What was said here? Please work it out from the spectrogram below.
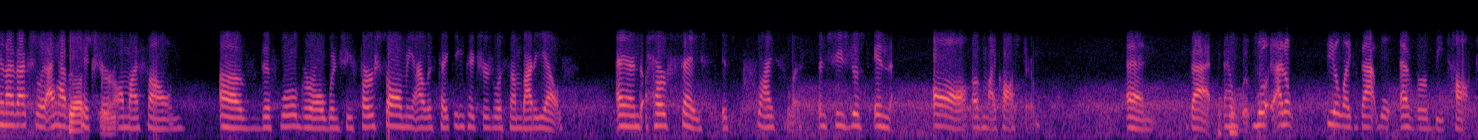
And I've actually, I have a That's picture sweet. on my phone of this little girl when she first saw me. I was taking pictures with somebody else, and her face is priceless, and she's just in awe of my costume. And that, well, I don't feel like that will ever be topped.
